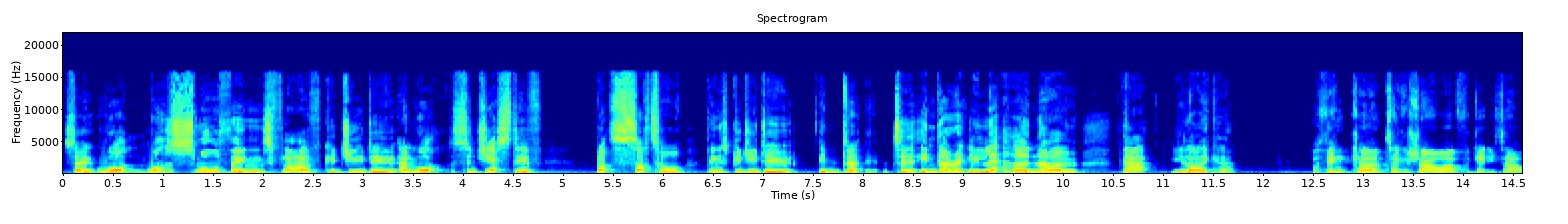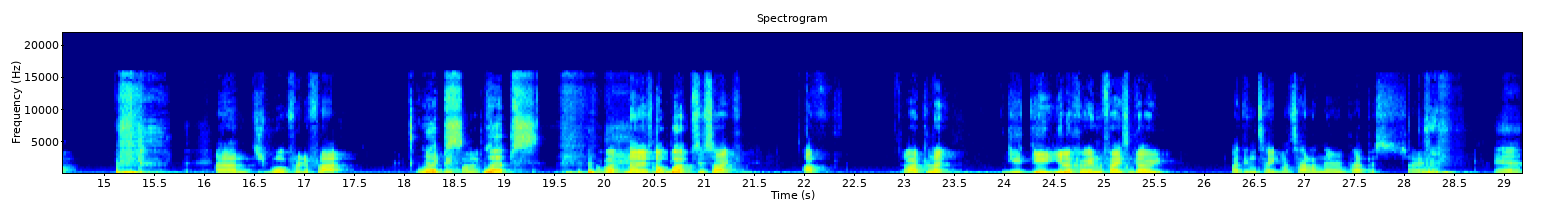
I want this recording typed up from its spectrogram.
So what what small things Flav could you do and what suggestive but subtle things could you do in, to indirectly let her know that you like her? I think uh, take a shower, forget your towel. um, just walk through the flat. Whoops. Whoops. No, it's not whoops. It's like I've, I'd let you, you. You look at her in the face and go, "I didn't take my towel on there on purpose." So, Yeah.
